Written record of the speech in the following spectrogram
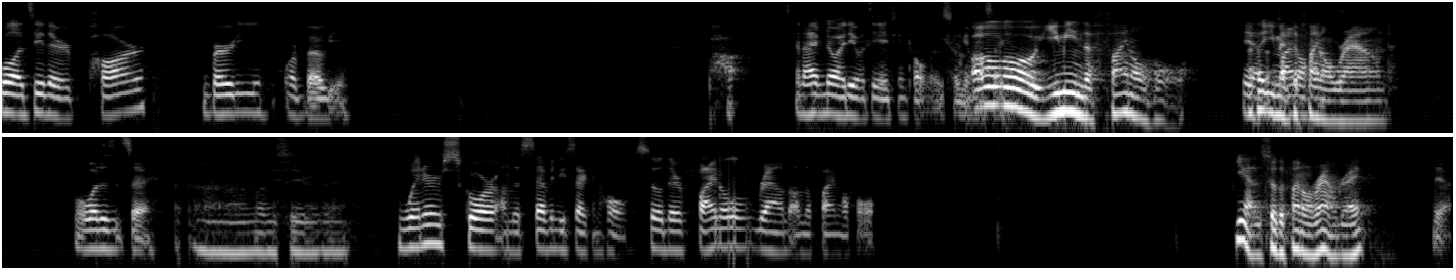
well it's either par birdie or bogey Par. And I have no idea what the 18th hole is. So give me a second. Oh, you mean the final hole? Yeah, I thought you meant the hole. final round. Well, what does it say? Um, let me see. Winners score on the 72nd hole. So their final round on the final hole. Yeah, so the final round, right? Yeah.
